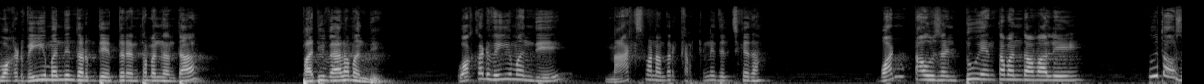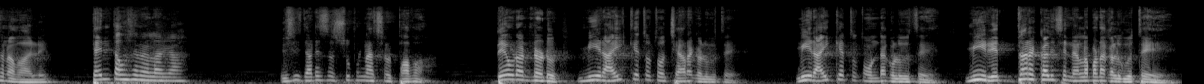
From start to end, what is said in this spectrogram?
ఒకటి వెయ్యి మందిని తరిమితే ఇద్దరు ఎంతమంది అంట? పదివేల మంది. ఒకటి వెయ్యి మంది మ్యాక్స్ మన అందరూ కరెక్ట్గానే తెలుసు కదా. వన్ థౌజండ్ టూ ఎంతమంది అవ్వాలి? టూ థౌజండ్ అవ్వాలి. టెన్ థౌజండ్ ఎలాగా? You see that is the supernatural power దేవుడు అంటున్నాడు మీరు ఐక్యతతో చేరగలిగితే మీరు ఐక్యతతో ఉండగలిగితే మీరిద్దరు కలిసి నిలబడగలిగితే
